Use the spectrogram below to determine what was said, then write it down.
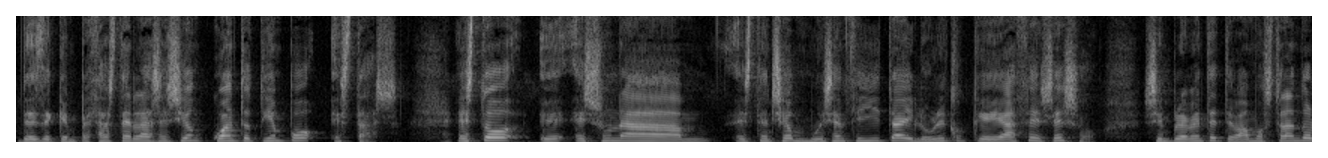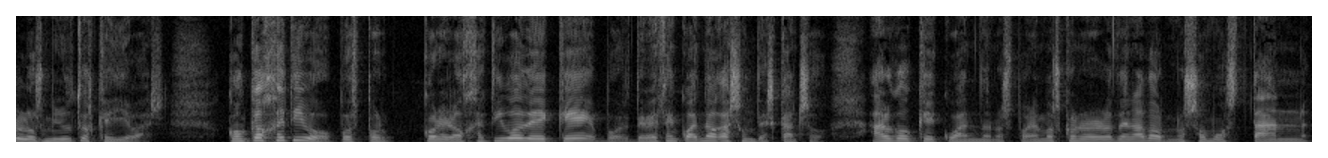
Desde que empezaste la sesión, cuánto tiempo estás. Esto eh, es una extensión muy sencillita y lo único que hace es eso. Simplemente te va mostrando los minutos que llevas. ¿Con qué objetivo? Pues con el objetivo de que pues, de vez en cuando hagas un descanso. Algo que cuando nos ponemos con el ordenador no somos tan,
